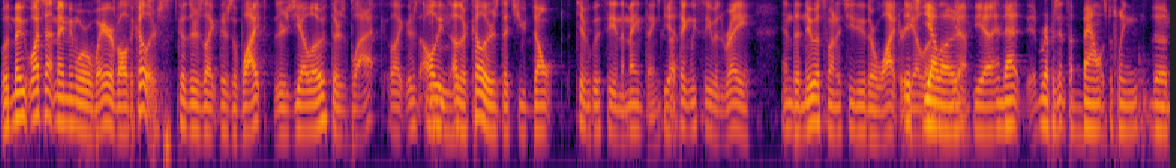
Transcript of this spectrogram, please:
Well, maybe, watching that made me more aware of all the colors because there's like there's a white, there's yellow, there's black, like there's all these other colors that you don't typically see in the main things. Mm-hmm. Yeah. I think we see with Rey, and the newest one, it's either white or It's yellow. yellow, Yeah, yeah. and that represents a balance between the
